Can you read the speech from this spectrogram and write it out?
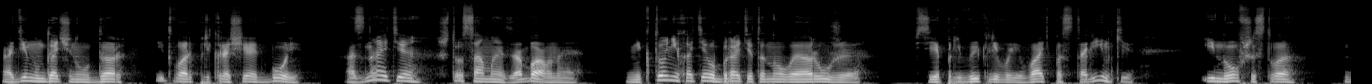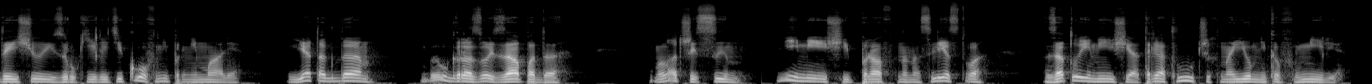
один удачный удар, и тварь прекращает бой. А знаете, что самое забавное? Никто не хотел брать это новое оружие. Все привыкли воевать по старинке, и новшества, да еще и из рук еретиков, не принимали. Я тогда был грозой Запада. Младший сын, не имеющий прав на наследство, зато имеющий отряд лучших наемников в мире.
